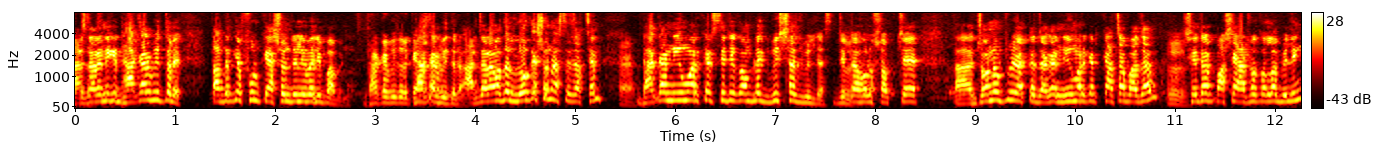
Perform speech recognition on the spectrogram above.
আর যারা নাকি ঢাকার ভিতরে তাদেরকে ফুল ক্যাশ অন ডেলিভারি পাবেন। ঢাকার ভিতরে ঢাকার ভিতরে। আর যারা আমাদের লোকেশন আসতে যাচ্ছেন Dhaka New Market City Complex Biswas Builders যেটা হলো সবচেয়ে জনপ্রিয় একটা জায়গা নিউ মার্কেট কাঁচা বাজার সেটার পাশে আঠারোতলা বিল্ডিং।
